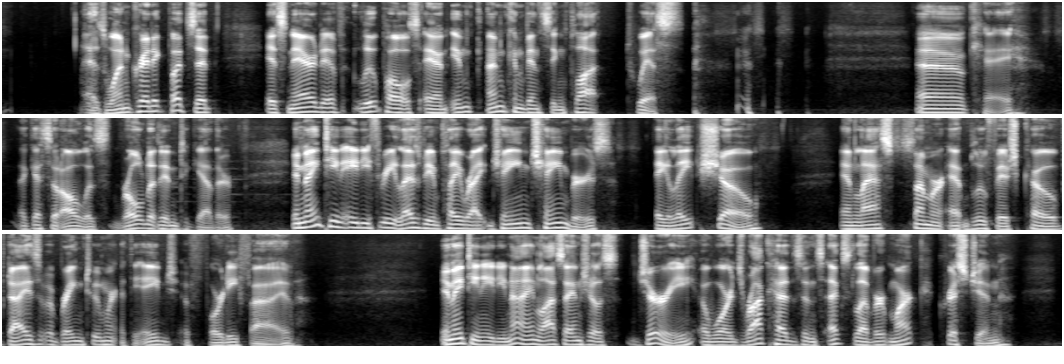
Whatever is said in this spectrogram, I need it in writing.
as one critic puts it, its narrative loopholes and in- unconvincing plot twists. Okay. I guess it all was rolled it in together. In 1983, lesbian playwright Jane Chambers, a late show, and last summer at Bluefish Cove, dies of a brain tumor at the age of 45. In 1989, Los Angeles jury awards Rock Hudson's ex lover, Marc Christian,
